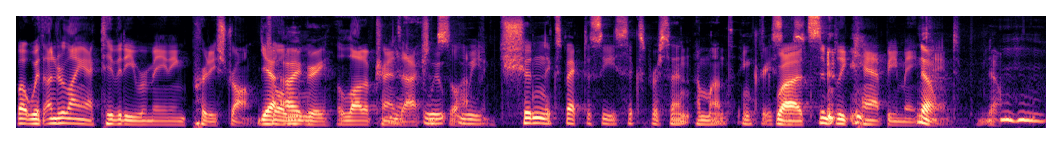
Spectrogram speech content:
but with underlying activity remaining pretty strong. Yeah, I agree. A lot of transactions we, still we happening. shouldn't expect to see 6% a month increases. Well, it simply can't be No, maintained. no.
